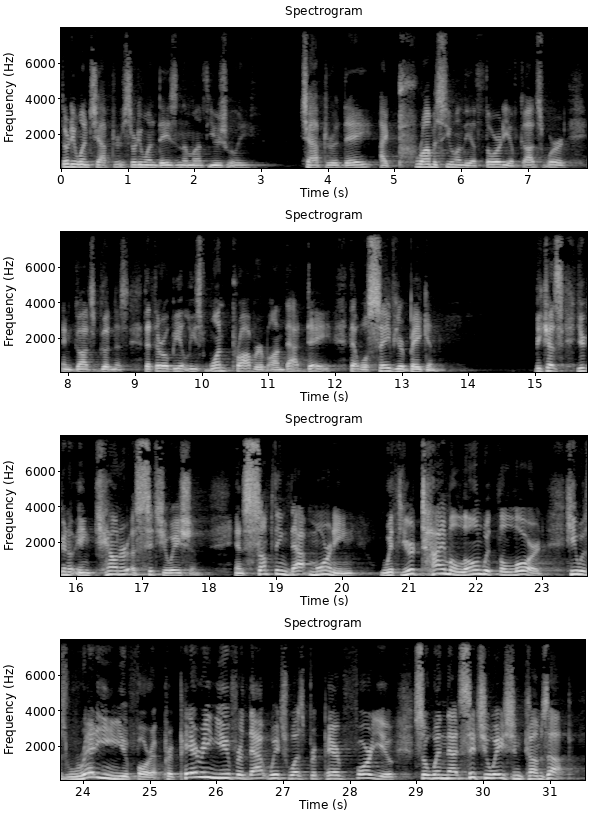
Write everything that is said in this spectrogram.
31 chapters, 31 days in the month, usually. Chapter a day. I promise you, on the authority of God's word and God's goodness, that there will be at least one proverb on that day that will save your bacon. Because you're going to encounter a situation and something that morning with your time alone with the Lord, He was readying you for it, preparing you for that which was prepared for you. So when that situation comes up,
